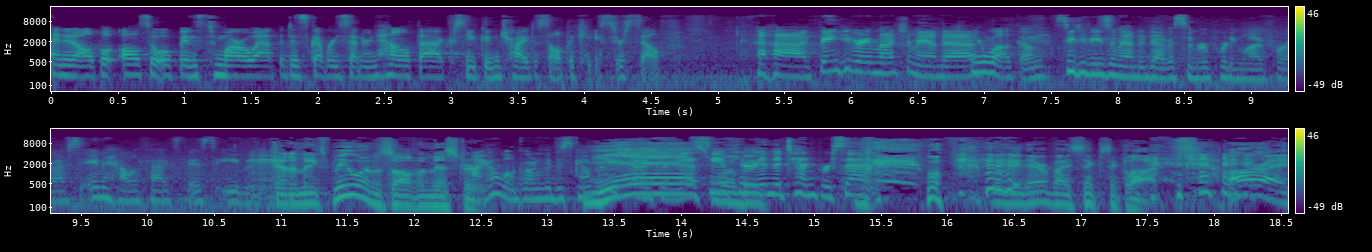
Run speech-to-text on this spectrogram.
And it also opens tomorrow at the Discovery Center in Halifax. You can try to solve the case yourself. Thank you very much, Amanda. You're welcome. CTV's Amanda Davison reporting live for us in Halifax this evening. Kind of makes me want to solve a mystery. I know, we'll go to the Discovery Center. Yes, see if we'll you're be- in the 10%. we'll be there by 6 o'clock. All right.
